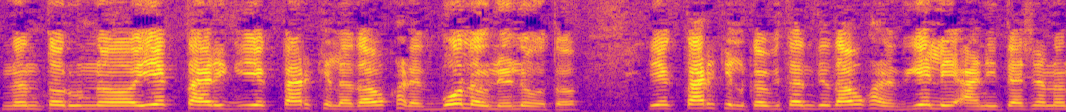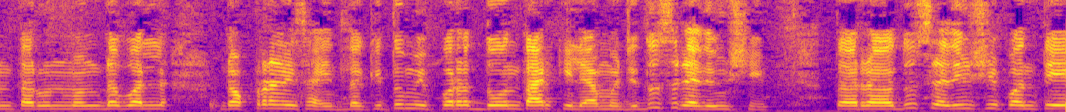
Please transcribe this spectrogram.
नंतरून एक तारीख एक तारखेला दवाखान्यात बोलवलेलं होतं. एक तारखेला कविता ते दवाखान्यात गेले आणि त्याच्यानंतरून मग डबल डॉक्टरांनी सांगितलं की तुम्ही परत दोन तारखेला म्हणजे दुसऱ्या दिवशी. तर दुसऱ्या दिवशी पण ते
